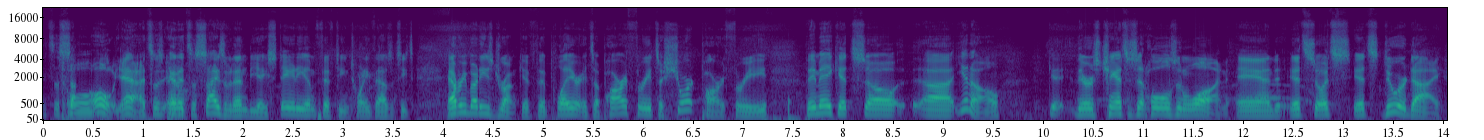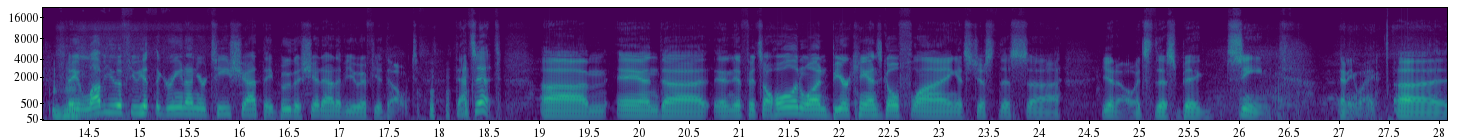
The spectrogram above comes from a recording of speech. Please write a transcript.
It's si- told. oh yeah, it's a, Yeah. and it's the size of an NBA stadium, 15, 20,000 seats. Everybody's drunk. If the player, it's a par three, it's a short par three. They make it so uh, you know. There's chances at holes in one, and it's so it's it's do or die. Mm-hmm. They love you if you hit the green on your tee shot. They boo the shit out of you if you don't. That's it. Um, and uh, and if it's a hole in one, beer cans go flying. It's just this, uh, you know, it's this big scene. Anyway, uh,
